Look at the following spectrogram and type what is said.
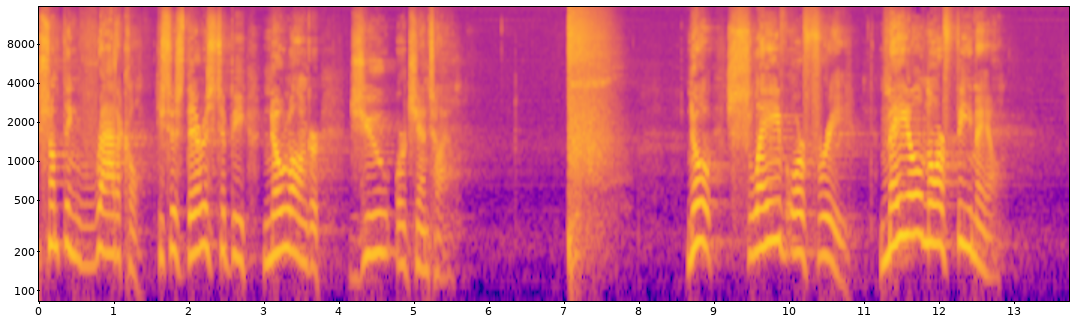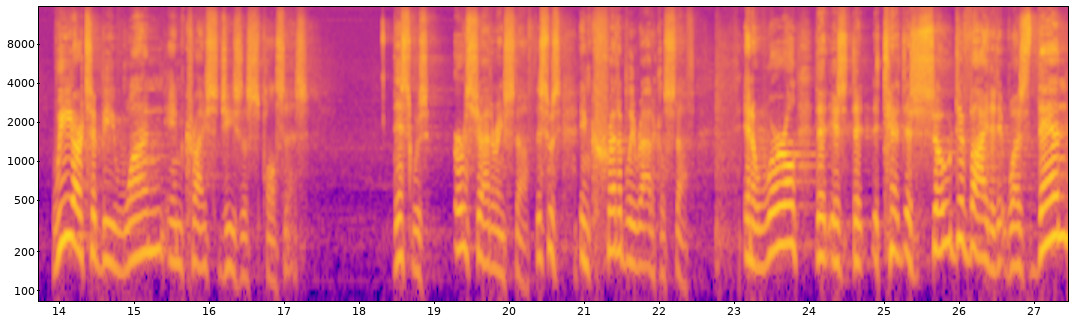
something radical. He says, There is to be no longer Jew or Gentile, no slave or free, male nor female. We are to be one in Christ Jesus, Paul says. This was earth shattering stuff. This was incredibly radical stuff in a world that is, that is so divided. It was then,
